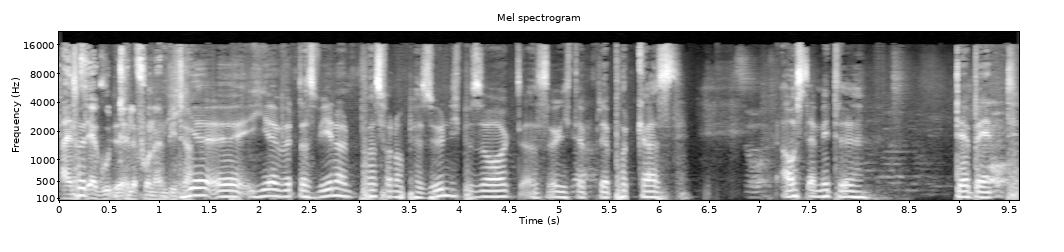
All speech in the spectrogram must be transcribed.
Einen so, sehr guten äh, Telefonanbieter. Hier, äh, hier wird das WLAN-Passwort noch persönlich besorgt. Das ist wirklich ja. der, der Podcast so. aus der Mitte der Band.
